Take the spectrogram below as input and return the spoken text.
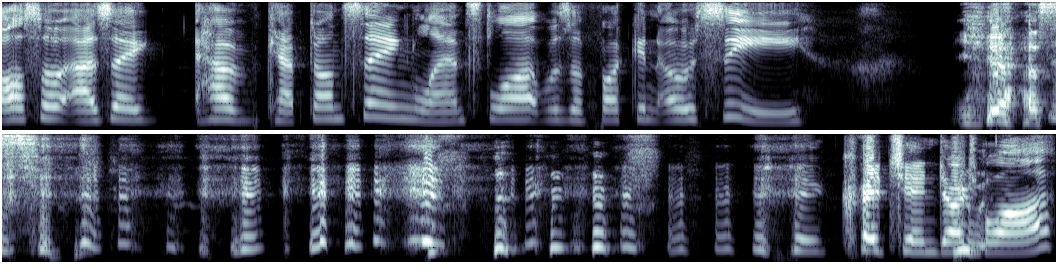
Also, as I have kept on saying, Lancelot was a fucking OC. Yes, Chrétien de Troyes.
